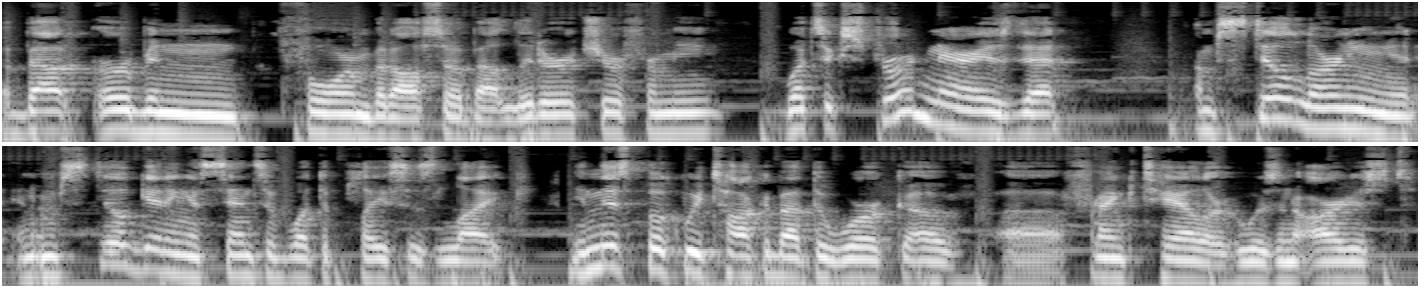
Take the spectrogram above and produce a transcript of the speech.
about urban form, but also about literature for me. What's extraordinary is that I'm still learning it and I'm still getting a sense of what the place is like. In this book, we talk about the work of uh, Frank Taylor, who was an artist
